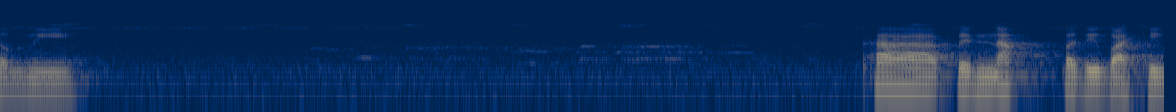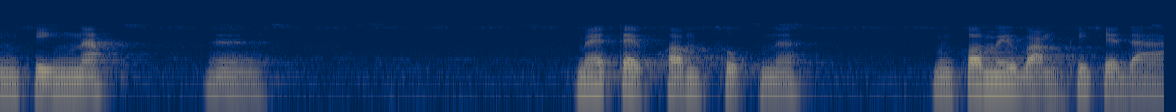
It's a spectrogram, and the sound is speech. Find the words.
ตรงนี้ ถ้าเป็นนักปฏิบัติจริง ๆ นะแม้แต่ความสุขนะ มันก็ไม่หวังที่จะได้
